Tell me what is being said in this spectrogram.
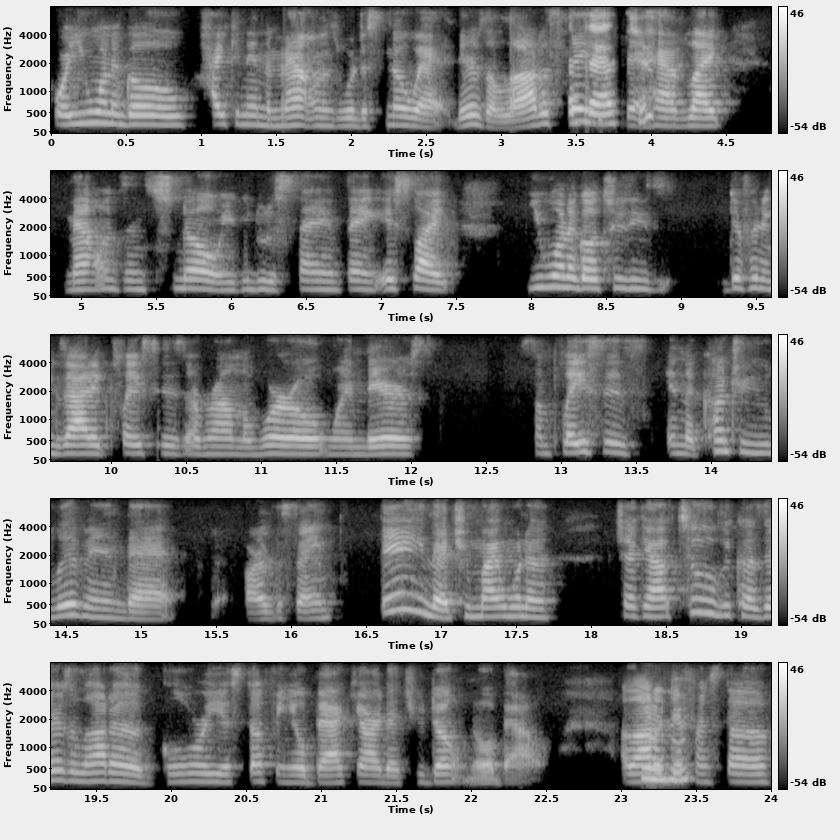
or you want to go hiking in the mountains where the snow at. There's a lot of states that have like mountains and snow. You can do the same thing. It's like you want to go to these different exotic places around the world when there's some places in the country you live in that are the same thing that you might want to check out too because there's a lot of glorious stuff in your backyard that you don't know about. A lot mm-hmm. of different stuff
